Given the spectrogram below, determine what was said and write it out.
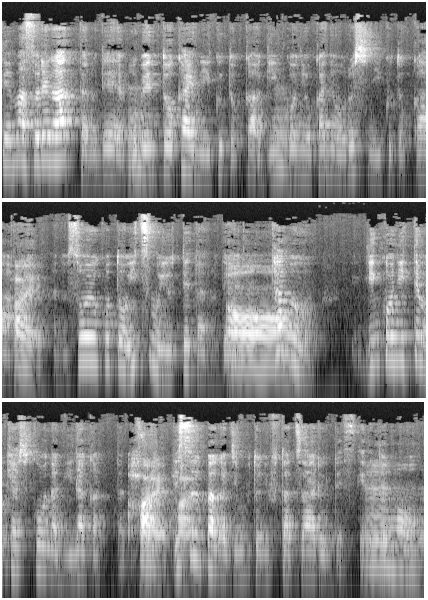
でまあ、それがあったので、お弁当買いに行くとか銀行にお金を下ろしに行くとか、あのそういうことをいつも言ってたので多分銀行に行ってもキャッシュコーナーにいなかったんです、ね。でスーパーが地元に2つあるんですけれども、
